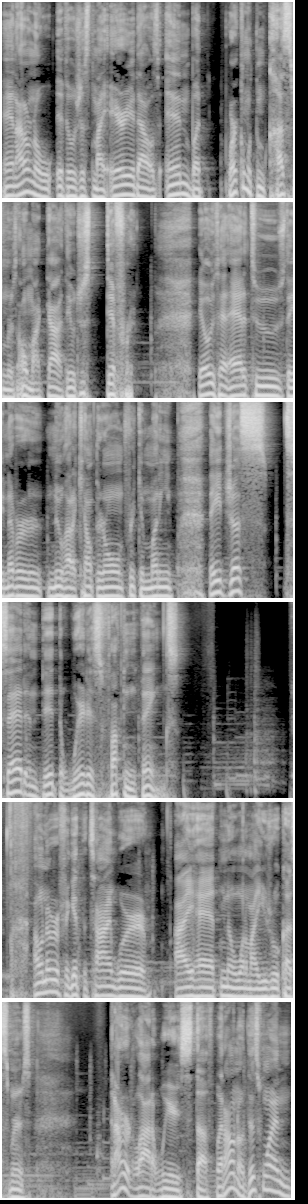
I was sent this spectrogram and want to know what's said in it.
And I don't know if it was just my area that I was in, but working with them customers, oh my God, they were just different. They always had attitudes. They never knew how to count their own freaking money. They just said and did the weirdest fucking things. I will never forget the time where I had, you know, one of my usual customers, and I heard a lot of weird stuff, but I don't know. This one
